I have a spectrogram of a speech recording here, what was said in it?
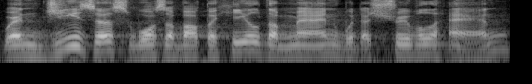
when Jesus was about to heal the man with a shriveled hand,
